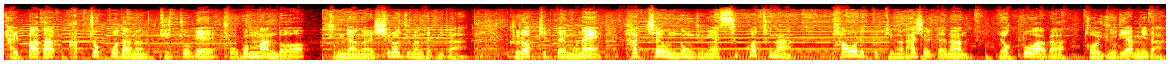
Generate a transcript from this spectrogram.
발바닥 앞쪽보다는 뒤쪽에 조금만 더 중량을 실어주면 됩니다. 그렇기 때문에 하체 운동 중에 스쿼트나 파워리프팅을 하실 때는 역도화가 더 유리합니다.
